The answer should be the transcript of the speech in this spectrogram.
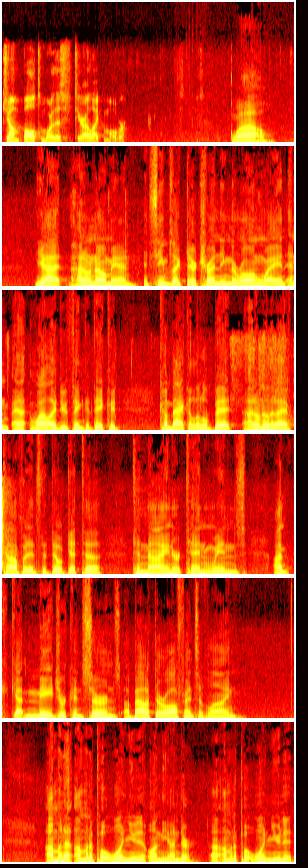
jump Baltimore this year. I like them over. Wow. Yeah, I, I, don't know, man. It seems like they're trending the wrong way. And, and, and while I do think that they could come back a little bit, I don't know that I have confidence that they'll get to to nine or ten wins. I've got major concerns about their offensive line. I'm gonna I'm gonna put one unit on the under. Uh, I'm gonna put one unit.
